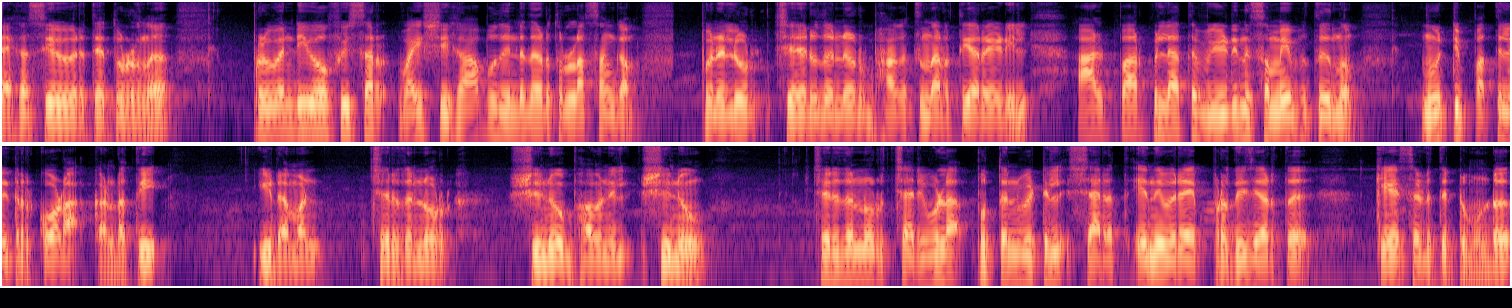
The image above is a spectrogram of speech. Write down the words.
രഹസ്യവിവരത്തെ തുടർന്ന് പ്രിവന്റീവ് ഓഫീസർ വൈ ഷിഹാബുദ്ദീന്റെ നേതൃത്വത്തിലുള്ള സംഘം പുനലൂർ, ചേരുതന്നൂർ ഭാഗത്ത് നടത്തിയ റെയ്ഡിൽ ആൾപ്പാർപ്പില്ലാത്ത വീടിന് സമീപത്ത് നിന്നും നൂറ്റി പത്ത് ലിറ്റർ കോട കണ്ടെത്തി. ഇടമൺ, ചെറുതന്നൂർ ഷിനു ഭവനിൽ ഷിനു, ചെറുതന്നൂർ ചരുവിള പുത്തൻവീട്ടിൽ ശരത് എന്നിവരെ പ്രതി ചേർത്ത് കേസെടുത്തിട്ടുമുണ്ട്.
